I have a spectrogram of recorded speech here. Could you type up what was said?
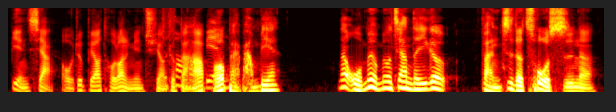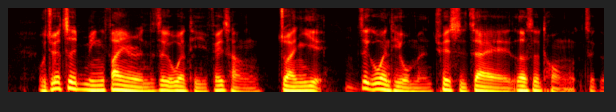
变相？我就不要投到里面去啊，我就把它我摆旁边。那我们有没有这样的一个反制的措施呢？我觉得这名发言人的这个问题非常专业。这个问题我们确实在垃圾桶这个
